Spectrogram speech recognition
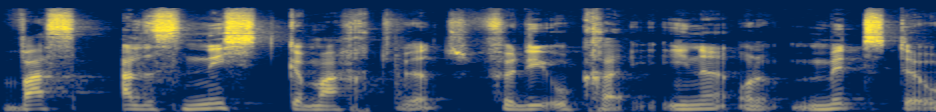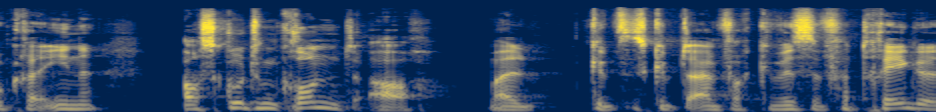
was alles nicht gemacht wird für die Ukraine oder mit der Ukraine. Aus gutem Grund auch, weil es gibt einfach gewisse Verträge.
